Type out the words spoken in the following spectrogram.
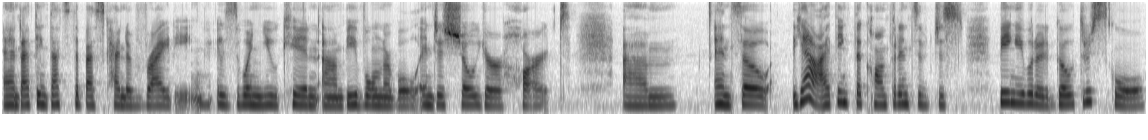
And i think that's the best kind of writing is when you can um, be vulnerable and just show your heart. Um, and so yeah i think the confidence of just being able to go through school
